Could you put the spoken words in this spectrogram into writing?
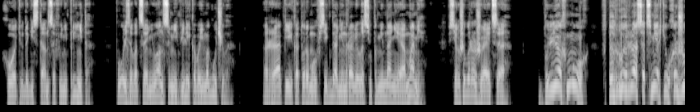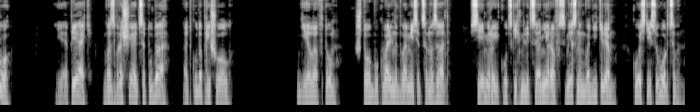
Хоть у дагестанцев и не принято пользоваться нюансами великого и могучего, Рапи, которому всегда не нравилось упоминание о маме, все же выражается «Блях-мух, второй раз от смерти ухожу!» И опять возвращается туда, откуда пришел. Дело в том, что буквально два месяца назад семеро якутских милиционеров с местным водителем Костей Суворцевым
